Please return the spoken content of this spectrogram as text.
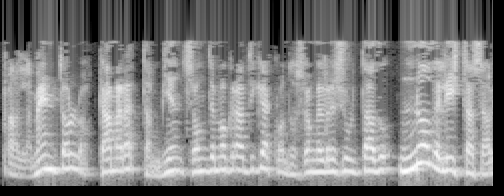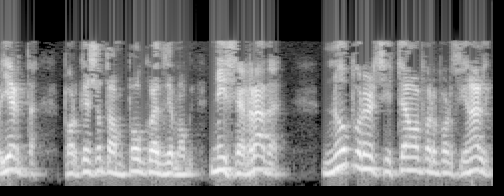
parlamentos, las cámaras también son democráticas cuando son el resultado no de listas abiertas, porque eso tampoco es ni cerrada, no por el sistema proporcional,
